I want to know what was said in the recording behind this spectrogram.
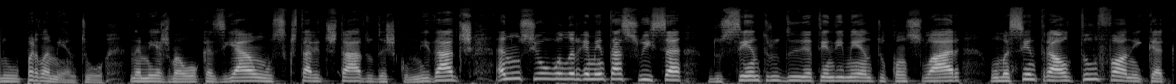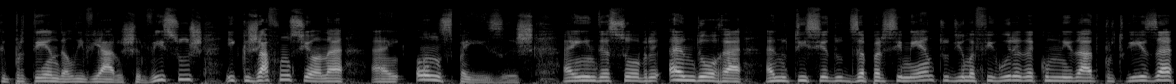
no Parlamento. Na mesma ocasião, o secretário de Estado das Comunidades anunciou o alargamento à Suíça do Centro de Atendimento Consular, uma central telefónica que pretende aliviar os serviços e que já funciona em 11 países. Ainda sobre Andorra, a notícia do desaparecimento de uma figura da comunidade portuguesa,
